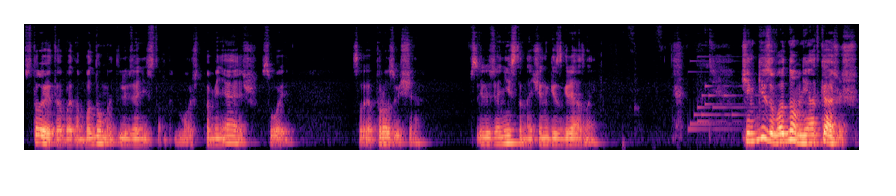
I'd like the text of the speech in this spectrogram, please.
Стоит об этом подумать иллюзионистам. Может, поменяешь свой, свое прозвище с иллюзиониста на Чингис Грязный. Чингизу в одном не откажешь.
